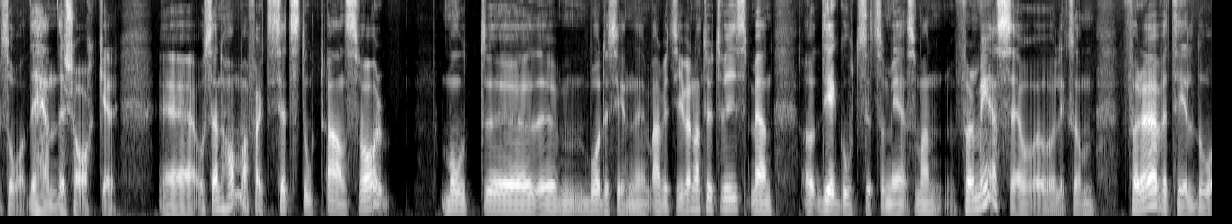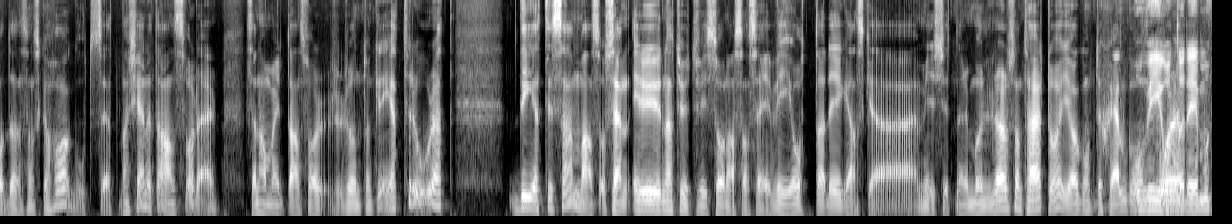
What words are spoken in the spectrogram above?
så, det händer saker. Eh, och sen har man faktiskt ett stort ansvar mot eh, eh, både sin arbetsgivare naturligtvis men eh, det godset som, är, som man för med sig och, och liksom för över till då den som ska ha godset. Man känner ett ansvar där. Sen har man ju ett ansvar runt omkring. Jag tror att det tillsammans och sen är det ju naturligtvis sådana som säger V8 det är ganska mysigt när det mullrar och sånt här då. Jag går inte själv Och igång på V8, det. det är,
